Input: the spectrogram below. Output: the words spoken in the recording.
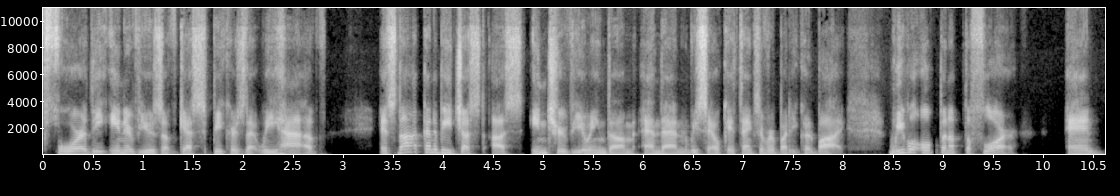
for the interviews of guest speakers that we have, it's not going to be just us interviewing them and then we say, okay, thanks everybody, goodbye. We will open up the floor and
